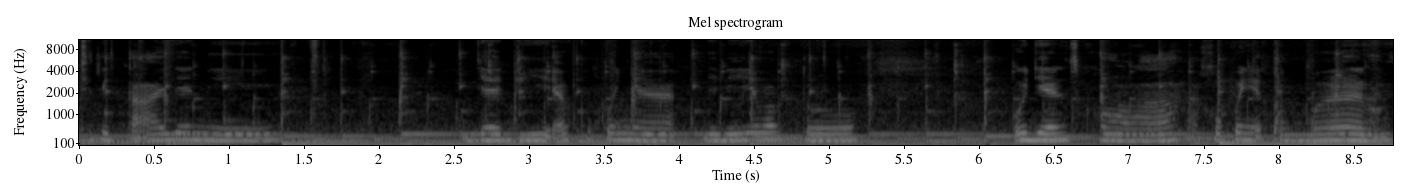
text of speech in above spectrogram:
cerita aja nih. Jadi aku punya jadi waktu ujian sekolah aku punya temen.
